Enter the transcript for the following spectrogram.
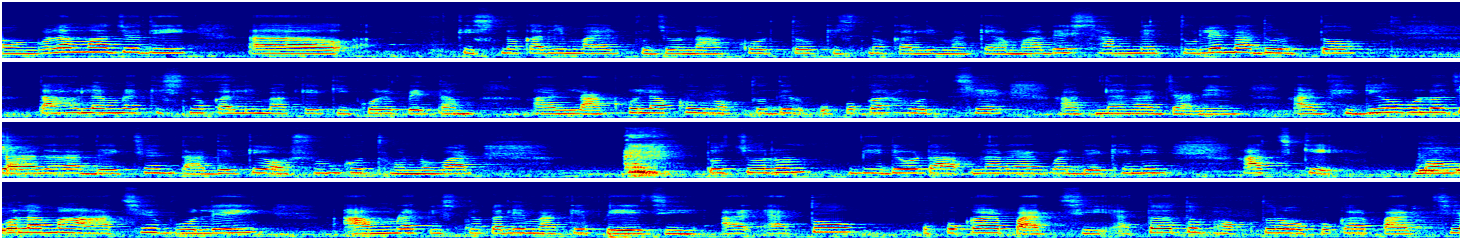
মঙ্গলা মা যদি কৃষ্ণকালী মায়ের পুজো না করতো, কৃষ্ণকালী মাকে আমাদের সামনে তুলে না ধরতো, তাহলে আমরা কৃষ্ণকালী মাকে কি করে পেতাম? আর লাখো লাখো ভক্তদের উপকার হচ্ছে আপনারা জানেন। আর ভিডিওগুলো যারা যারা দেখছেন, তাদেরকে অসংখ্য ধন্যবাদ। তো চলুন, ভিডিওটা আপনারা একবার দেখে নিন। আজকে মঙ্গলা মা আছে বলেই আমরা কৃষ্ণকালী মাকে পেয়েছি আর এত উপকার পাচ্ছি, এত এত ভক্তরা উপকার পাচ্ছে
